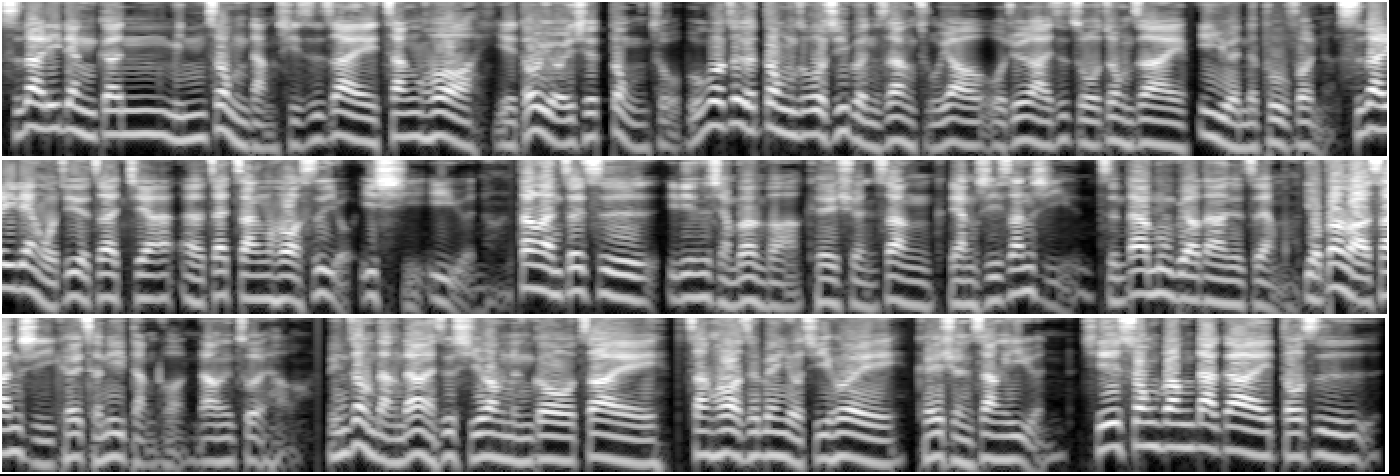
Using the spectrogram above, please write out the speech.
时代力量跟民众党其实在彰化也都有一些动作，不过这个动作基本上主要我觉得还是着重在议员的部分了。时代力量我记得在家呃在彰化是有一席议员啊，当然这次一定是想办法可以选上两席三席，整大目标当然就。这样嘛，有办法三席可以成立党团，当然是最好。民众党当然是希望能够在彰化这边有机会可以选上议员。其实双方大概都是。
